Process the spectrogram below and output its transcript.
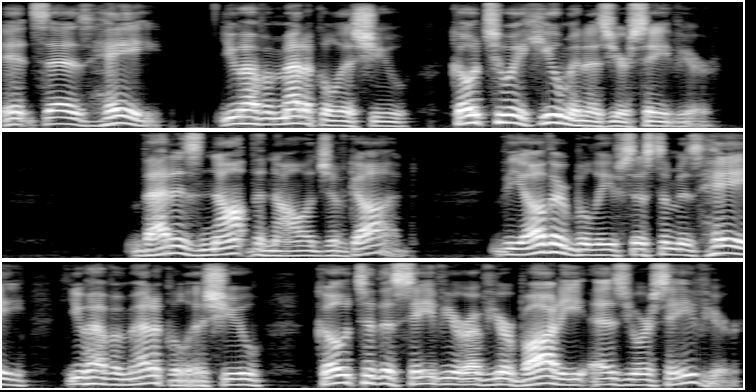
It says, hey, you have a medical issue, go to a human as your savior. That is not the knowledge of God. The other belief system is, hey, you have a medical issue, go to the savior of your body as your savior.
